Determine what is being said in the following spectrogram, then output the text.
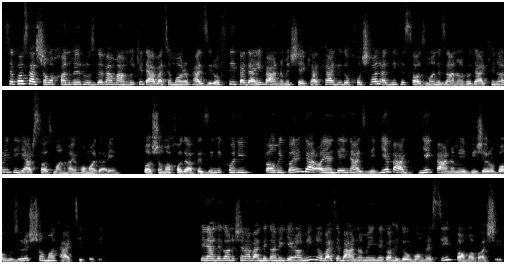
سپاس از شما خانم روزبه و ممنون که دعوت ما رو پذیرفتید و در این برنامه شرکت کردید و خوشحال از اینکه سازمان زنان رو در کنار دیگر سازمان های هما داریم. با شما خداحافظی می‌کنیم و امیدواریم در آینده نزدیکی یک برنامه ویژه رو با حضور شما ترتیب بدیم. بینندگان و شنوندگان گرامی نوبت برنامه نگاه دوم رسید با ما باشید.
